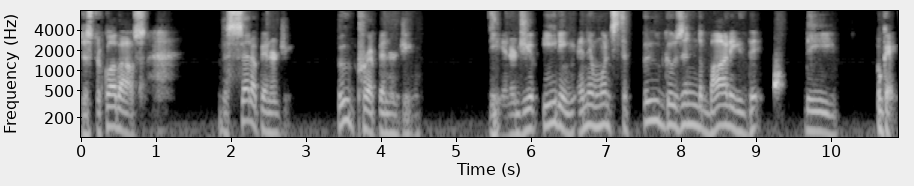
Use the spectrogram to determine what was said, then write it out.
just a clubhouse. The setup energy, food prep energy, the energy of eating. And then once the food goes in the body, the, the, okay,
